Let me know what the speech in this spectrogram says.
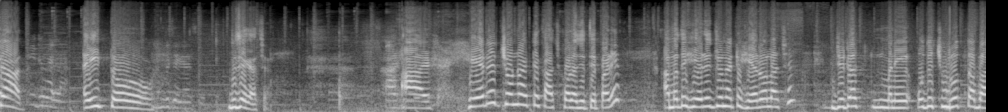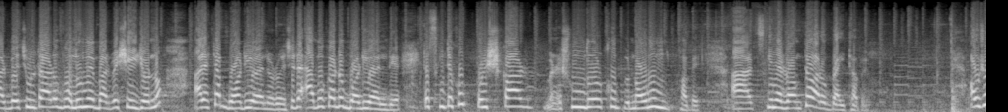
চাঁদ। এই তো। বুঝে গেছে। আর হেয়ারের জন্য একটা কাজ করা যেতে পারে। আমাদের হেয়ারের জন্য একটা হেয়ার অয়েল আছে যেটা মানে ওদের চুলতা বাড়বে চুলটা আরও ভলিউমে বাড়বে সেই জন্য। আর একটা বডি অয়েলও রয়েছে এটা অ্যাভোকাডো বডি অয়েল দিয়ে। এটা স্কিনটা খুব পরিষ্কার মানে সুন্দর খুব নরম হবে। আর স্কিনের রংটাও আরও ব্রাইট হবে। অবশ্য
